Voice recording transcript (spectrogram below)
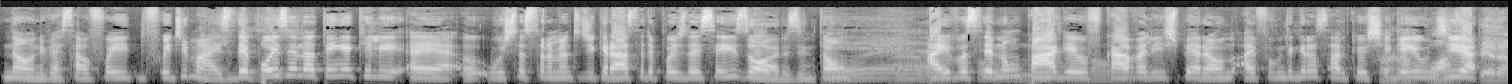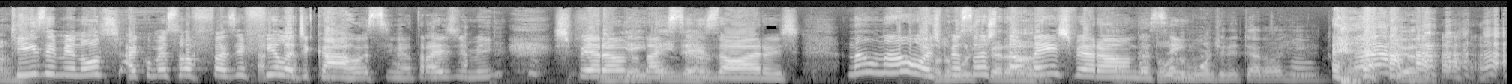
Não, Universal foi, foi demais. Depois ainda tem aquele é, o estacionamento de graça depois das seis horas. Então, É, aí você pô, não paga. Eu bom. ficava ali esperando. Aí foi muito engraçado, porque eu cheguei na um dia, esperando. 15 minutos, aí começou a fazer fila de carro, assim, atrás de mim, esperando Ninguém das entendendo. seis horas. Não, não, as Todo pessoas esperando. também esperando, Não, assim. Todo mundo de Niterói ri. Com certeza.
